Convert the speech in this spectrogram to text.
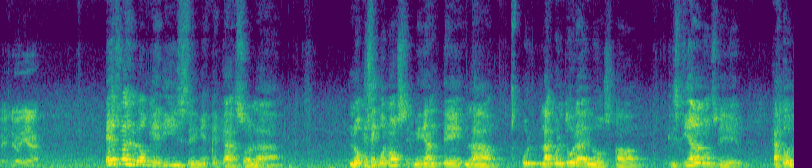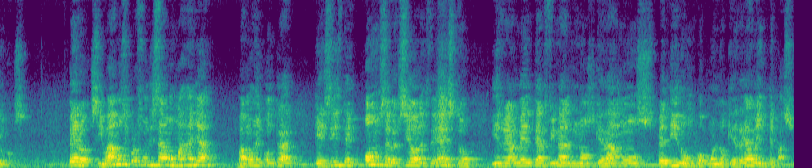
Aleluya. Eso es lo que dice en este caso la, lo que se conoce mediante la, la cultura de los ah, cristianos eh, católicos. Pero si vamos y profundizamos más allá, vamos a encontrar que existen 11 versiones de esto y realmente al final nos quedamos perdidos un poco en lo que realmente pasó.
